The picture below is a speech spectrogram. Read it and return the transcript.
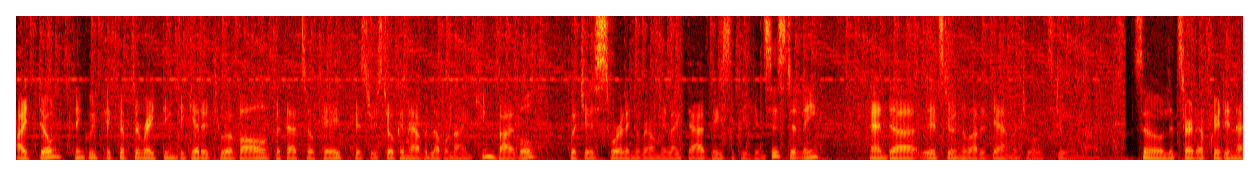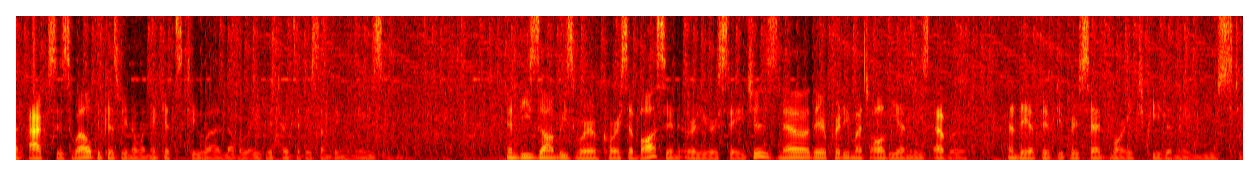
I don't think we picked up the right thing to get it to evolve, but that's okay because we're still going to have a level 9 King Bible, which is swirling around me like that basically consistently. And uh, it's doing a lot of damage while it's doing that. So let's start upgrading that axe as well because we know when it gets to uh, level 8 it turns into something amazing. And these zombies were of course a boss in earlier stages, now they're pretty much all the enemies ever, and they have 50% more HP than they used to.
